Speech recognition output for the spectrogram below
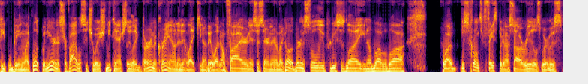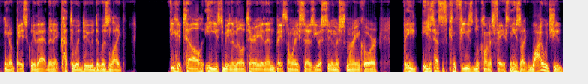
people being like, look, when you're in a survival situation, you can actually like burn a crayon and it like, you know, they light on fire and it's just there and they're like, oh, it burns slowly, produces light, you know, blah, blah, blah. Well, I was scrolling through Facebook and I saw reels where it was, you know, basically that. And then it cut to a dude that was like, you could tell he used to be in the military. And then based on what he says, you assume it's Marine Corps. But he, he just has this confused look on his face. And he's like, why would you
